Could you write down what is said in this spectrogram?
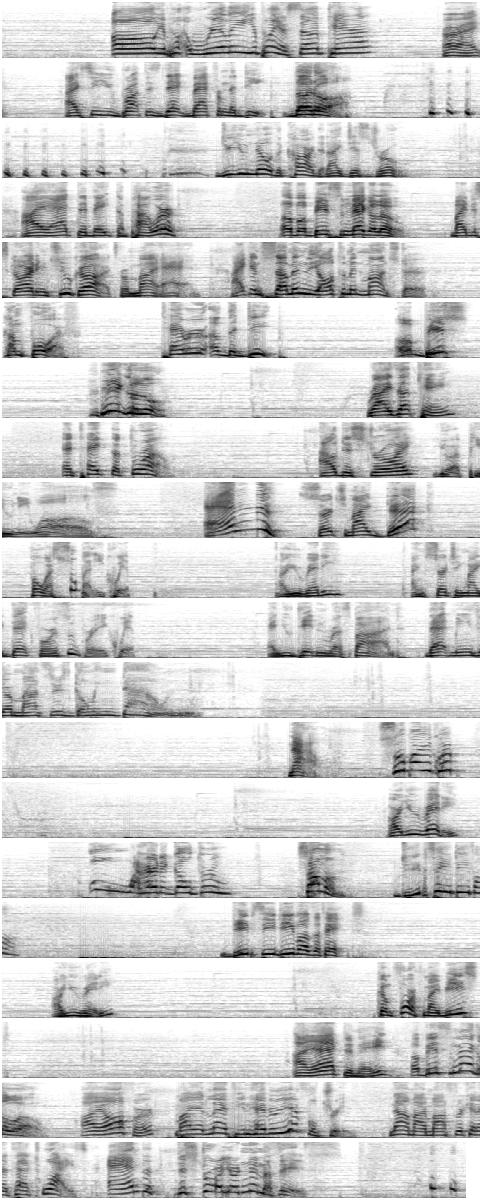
Oh, you're really? You're playing Subterror? All right. I see you've brought this deck back from the deep. Da da. Do you know the card that I just drew? I activate the power of Abyss Megalo by discarding two cards from my hand. I can summon the ultimate monster. Come forth. Terror of the deep. Abyss Megalo. Rise up, king, and take the throne. I'll destroy your puny walls. And search my deck for a super equip. Are you ready? I'm searching my deck for a super equip and you didn't respond, that means your monster's going down. Now, super equip. Are you ready? Oh, I heard it go through. Summon Deep Sea Diva. Deep Sea Diva's effect. Are you ready? Come forth, my beast. I activate Abyss Megalo. I offer my Atlantean Heavy Infantry. Now my monster can attack twice and destroy your nemesis.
